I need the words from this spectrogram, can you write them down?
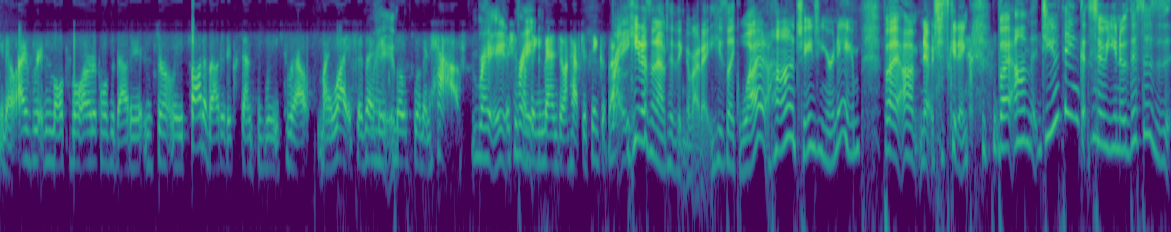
you know, I've written multiple articles about it and certainly thought about it extensively throughout my life, as I right. think most women have. Right. It's just right. something men don't have to think about. Right. He doesn't have to think about it. He's like, what? Huh? Changing your name? But um, no, just kidding. but um, do you think so? You know, this is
